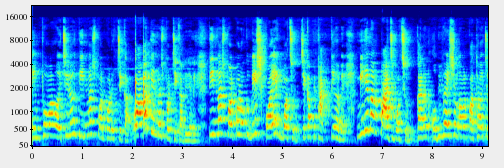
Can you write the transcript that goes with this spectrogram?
লিম্ফোমা হয়েছিল, তিন মাস পর পর চেক আপ ও আবার তিন মাস পর চেক আপে যাবে। তিন মাস পর পর ওকে বেশ কয়েক বছর চেক আপে থাকতে হবে। মিনিমাম পাঁচ বছর। কারণ অভিভাইয়ের সঙ্গে আমার কথা হয়েছে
